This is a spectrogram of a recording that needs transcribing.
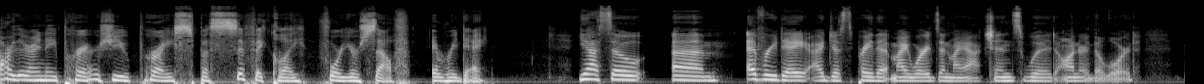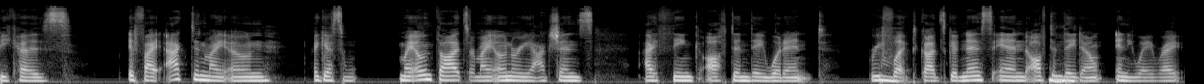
Are there any prayers you pray specifically for yourself every day? Yeah. So, um, every day I just pray that my words and my actions would honor the Lord because if I act in my own, I guess, my own thoughts or my own reactions, I think often they wouldn't reflect God's goodness and often they don't anyway, right?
